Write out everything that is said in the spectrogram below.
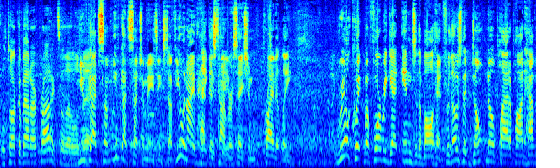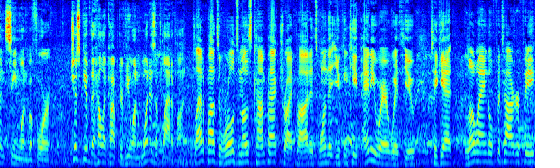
we'll talk about our products a little You've bit. got some. You've got such amazing stuff. You and I have had Thank you, this Steve. conversation privately. Real quick before we get into the ball head, for those that don't know Platypod, haven't seen one before, just give the helicopter view on what is a platypod. Platypod's the world's most compact tripod. It's one that you can keep anywhere with you to get low angle photography,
